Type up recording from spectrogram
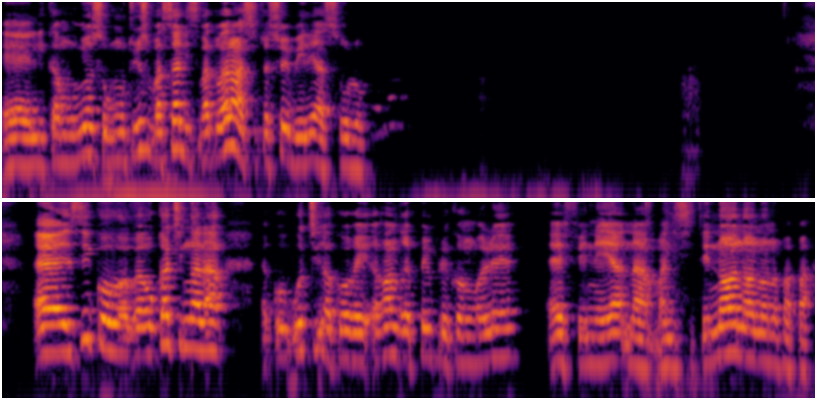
eh, likambo nyonso moto nyonso basalisi bato baza na situation ebele ya solo eh, si ko okati nga na botika ko rendre peuple congolais eh, feneya na mandisite non non non non papa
